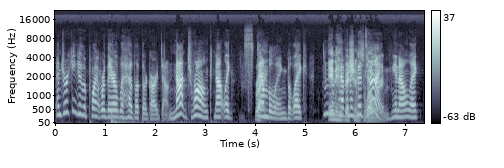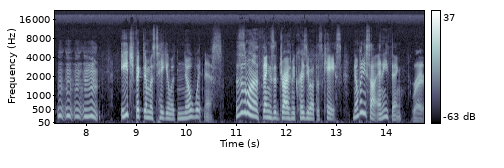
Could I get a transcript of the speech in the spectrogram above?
and drinking to the point where they had let their guard down. Not drunk, not like Right. stumbling, but like mm, having a good time. You know, like mm, mm, mm, mm, mm. each victim was taken with no witness. This is one of the things that drives me crazy about this case. Nobody saw anything. Right.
